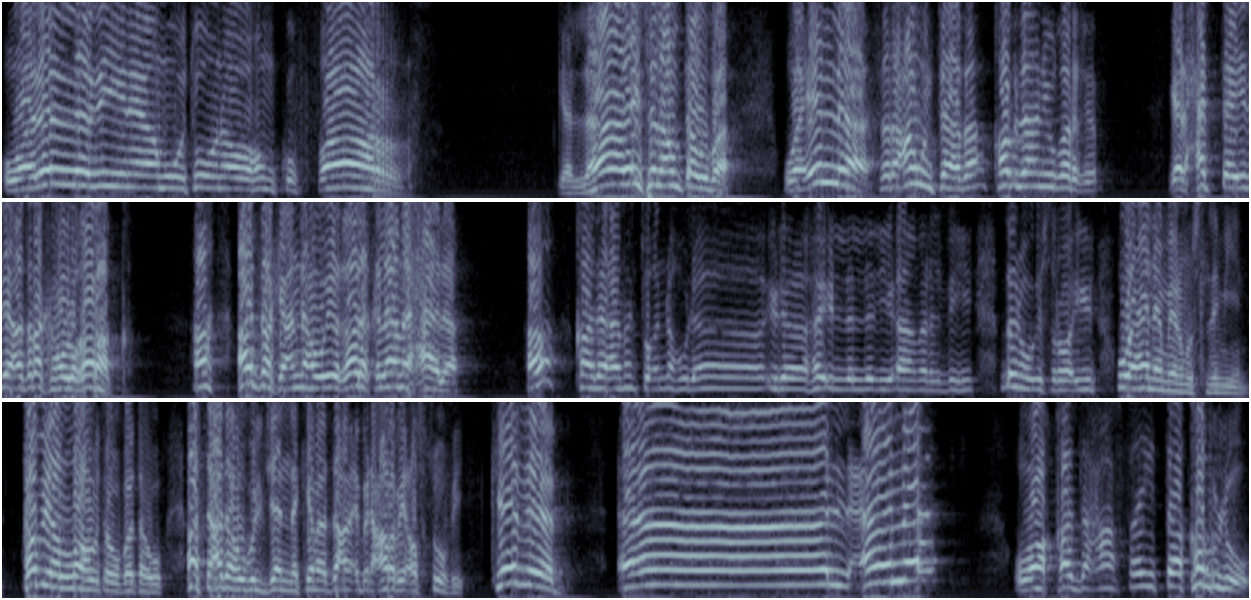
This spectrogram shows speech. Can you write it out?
ولا الذين يموتون وهم كفار. قال لا ليس لهم توبة. وإلا فرعون تاب قبل أن يغرغر. قال حتى إذا أدركه الغرق. ها؟ أدرك أنه غرق لا محالة. ها؟ قال آمنت أنه لا إله إلا الذي آمنت به بنو إسرائيل وأنا من المسلمين. قبل الله توبته أسعده بالجنة كما زعم ابن عربي الصوفي. كذب! الآن وقد عصيت قبل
